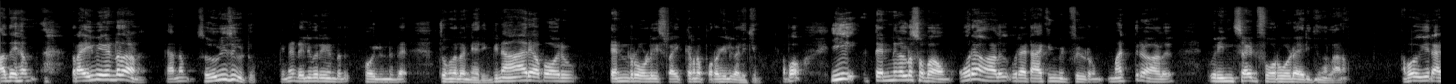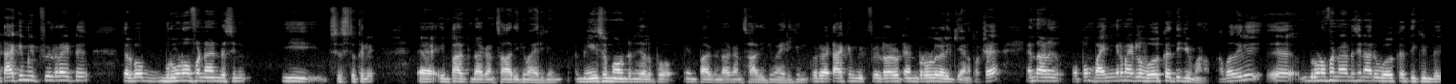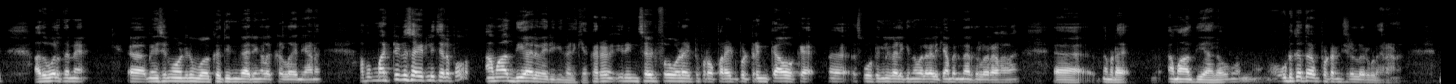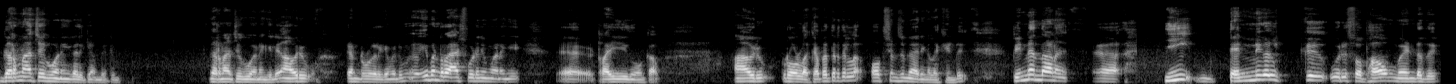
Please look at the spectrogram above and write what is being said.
അദ്ദേഹം ത്രൈവ് ചെയ്യേണ്ടതാണ്. കാരണം സർവീസ് കിട്ടും. പിന്നെ ഡെലിവറി ചെയ്യേണ്ടത് ഹോലുണ്ടിന്റെ ചുമതല തന്നെയായിരിക്കും പിന്നെ ആരും അപ്പോൾ ഒരു ടെൻ റോൾ ഈ സ്ട്രൈക്കറിന്റെ പുറകിൽ കളിക്കും? അപ്പോൾ ഈ ടെന്നുകളുടെ സ്വഭാവം ഒരാൾ ഒരു അറ്റാക്കിംഗ് മിഡ്ഫീൽഡറും മറ്റൊരാൾ ഒരു ഇൻസൈഡ് ഫോർവേഡ് ആയിരിക്കും എന്നുള്ളതാണ്. അപ്പോൾ ഈ ഒരു അറ്റാക്കിംഗ് മിഡ്ഫീൽഡറായിട്ട് ചിലപ്പോൾ ബ്രൂണോ ഫെർണാണ്ടസിന് ഈ സിസ്റ്റത്തിൽ ഇമ്പാക്റ്റ് ഉണ്ടാക്കാൻ സാധിക്കുമായിരിക്കും. മേസ് മൗണ്ടിന് ചിലപ്പോൾ ഇമ്പാക്റ്റ് ഉണ്ടാക്കാൻ സാധിക്കുമായിരിക്കും. ഒരു അറ്റാക്കിംഗ് മിഡ്ഫീൽഡർ ഒരു ടെൻ റോൾ കളിക്കുകയാണ്. പക്ഷേ എന്താണ് ഒപ്പം ഭയങ്കരമായിട്ടുള്ള വർക്ക് എത്തിക്കും വേണം. അപ്പോൾ അതിൽ ബ്രൂണോ ഫെർണാണ്ടസിന് ആ ഒരു വർക്ക് എത്തിക്കുന്നുണ്ട് അതുപോലെ തന്നെ മേസൺ മൗണ്ടിന് വർക്ക് എത്തിക്കും കാര്യങ്ങളൊക്കെ ഉള്ളത് തന്നെയാണ്. അപ്പോൾ മറ്റൊരു സൈഡിൽ ചിലപ്പോൾ അമാദ്യാലോ ആയിരിക്കും കളിക്കുക. കാരണം ഒരു ഇൻസൈഡ് ഫോർവേഡായിട്ട് പ്രോപ്പറായിട്ട് ഇപ്പോൾ ട്രിങ്കാവ് ഒക്കെ സ്പോർട്ടിങ്ങിൽ കളിക്കുന്ന പോലെ കളിക്കാൻ പറ്റുന്ന തരത്തിലുള്ള ഒരാളാണ് നമ്മുടെ അമാദ്യാലോ ഒടുക്കത്തെ പൊട്ടൻഷ്യൽ ഉള്ള ഒരു പ്ലെയറാണ് ഗർണാച്ചോക്ക് വേണമെങ്കിൽ കളിക്കാൻ പറ്റും. ഗർണാച്ചോക്ക് വേണമെങ്കിൽ ആ ഒരു ടെൻ റോൾ കളിക്കാൻ പറ്റും. ഈവൻ റാഷ്ഫോർഡിനും വേണമെങ്കിൽ ട്രൈ ചെയ്ത് നോക്കാം. ആ ഒരു റോളൊക്കെ അപ്പോൾ അത്തരത്തിലുള്ള ഓപ്ഷൻസും കാര്യങ്ങളൊക്കെ ഉണ്ട്. പിന്നെന്താണ് ഈ ടെന്നുകൾക്ക് ഒരു സ്വഭാവം വേണ്ടത്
